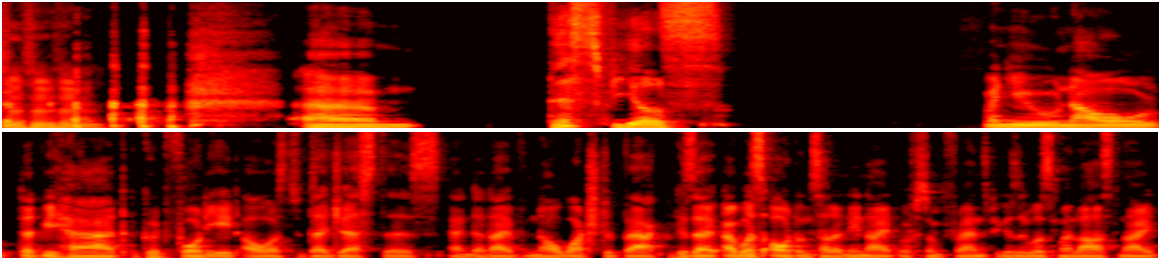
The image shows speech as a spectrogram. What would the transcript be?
um, this feels when you know that we had a good 48 hours to digest this and that I've now watched it back because I, I was out on Saturday night with some friends because it was my last night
